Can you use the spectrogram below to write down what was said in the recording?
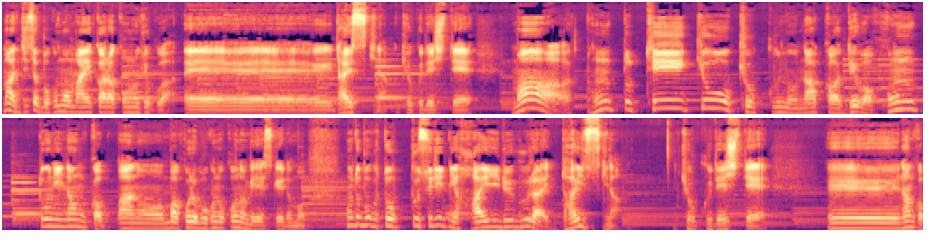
まあ、実は僕も前からこの曲は、えー大好きな曲でして、まあ、本当提供曲の中では、本当になんか、あの、まあ、これ僕の好みですけれども、本当僕トップ3に入るぐらい大好きな曲でして、えー、なんか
